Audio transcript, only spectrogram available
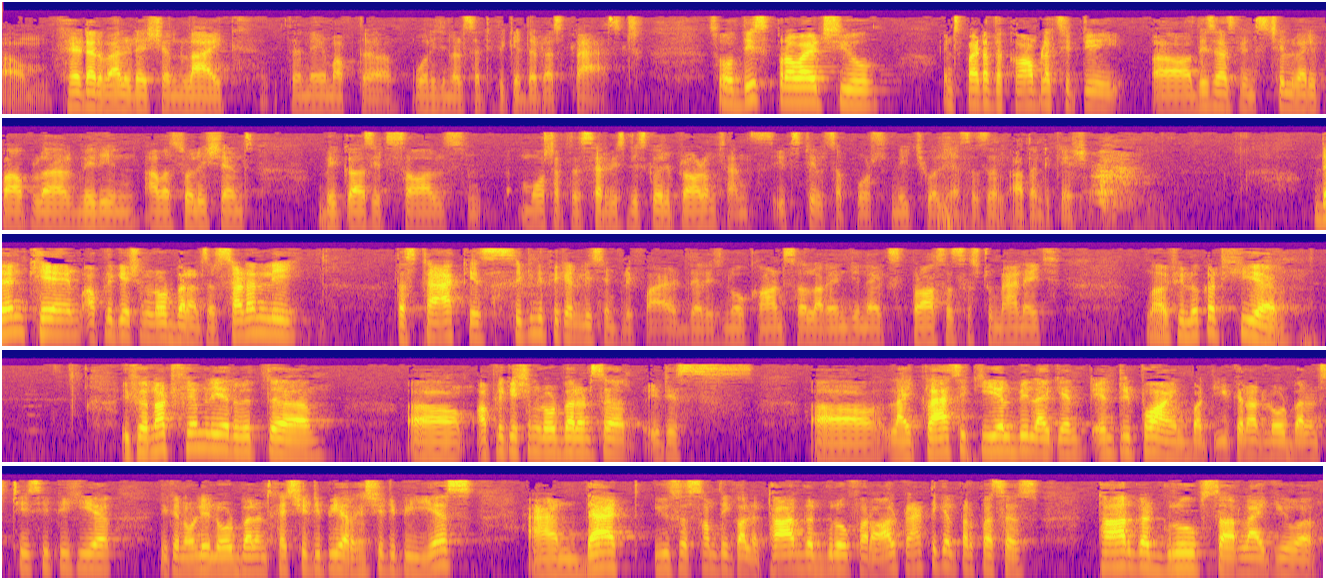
um, header validation like the name of the original certificate that was passed. So this provides you, in spite of the complexity, uh, this has been still very popular within our solutions because it solves most of the service discovery problems and it still supports mutual SSL authentication. Then came application load balancer. Suddenly, the stack is significantly simplified. There is no Consul or Nginx processes to manage. Now, if you look at here, if you're not familiar with the uh, application load balancer, it is uh, like classic ELB, like ent entry point, but you cannot load balance TCP here. You can only load balance HTTP or HTTPS, and that uses something called a target group for all practical purposes. Target groups are like your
